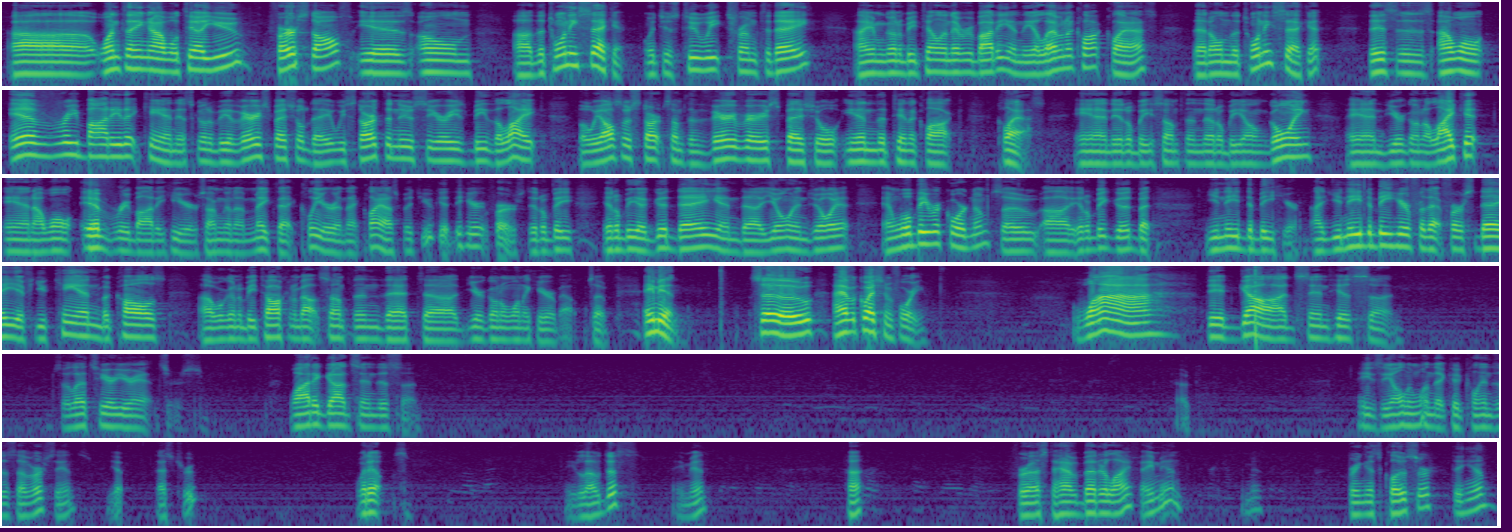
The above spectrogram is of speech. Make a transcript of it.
uh, one thing I will tell you first off is on uh, the 22nd, which is two weeks from today, I am going to be telling everybody in the 11 o'clock class that on the 22nd, this is, I want everybody that can. It's going to be a very special day. We start the new series, Be the Light, but we also start something very, very special in the 10 o'clock class. And it'll be something that'll be ongoing, and you're going to like it and I want everybody here. So I'm going to make that clear in that class, but you get to hear it first. It'll be it'll be a good day, and uh, you'll enjoy it. And we'll be recording them, so uh, it'll be good. But you need to be here. Uh, you need to be here for that first day if you can, because uh, we're going to be talking about something that uh, you're going to want to hear about. So, Amen. So I have a question for you. Why did God send His Son? So let's hear your answers. Why did God send his son? Okay. He's the only one that could cleanse us of our sins. Yep, that's true. What else? He loved us. Amen. Huh? For us to have a better life. Amen. Amen. Bring us closer to Him.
